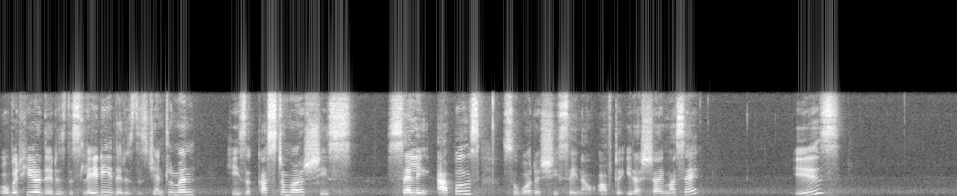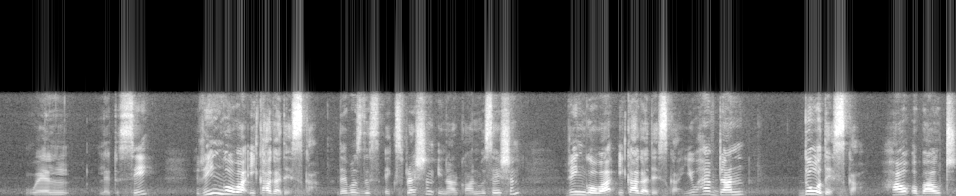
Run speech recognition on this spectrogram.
Over here there is this lady, there is this gentleman, he is a customer, she is selling apples. So, what does she say now? After irashaimase is, well, let us see, ringo wa ikaga desu ka? There was this expression in our conversation, ringo wa ikaga desu ka? You have done do desu ka? How about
